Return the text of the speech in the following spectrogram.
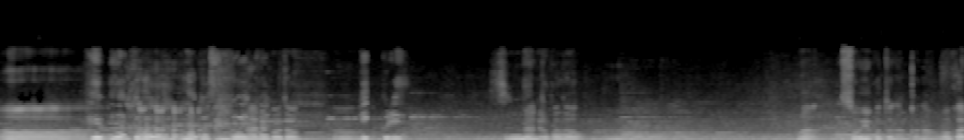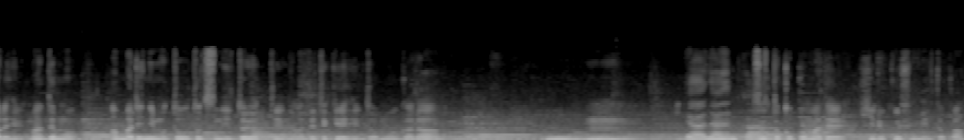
あて。なんか、なんかすごい。なるほど、うん、びっくり。すんねけど。なんるほど、うん、まあそういうことなんかな。分からへん。まあでもあんまりにも唐突に「トヨ」っていうのが出てけえへんと思うから、う。うん。ん、いや、なんか。ずっとここまで「ヒルクフミ」とか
